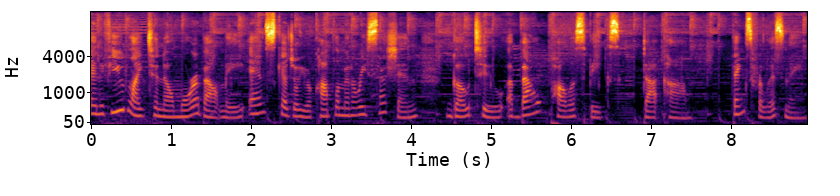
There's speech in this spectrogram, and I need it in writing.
And if you'd like to know more about me and schedule your complimentary session, go to aboutpaulaspeaks.com. Thanks for listening.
